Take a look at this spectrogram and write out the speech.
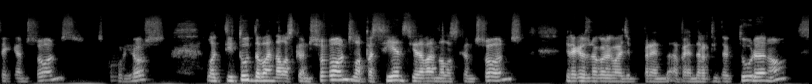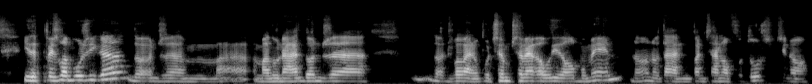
fer cançons, és curiós, l'actitud davant de les cançons, la paciència davant de les cançons, crec que és una cosa que vaig aprendre, aprendre arquitectura, no? I després la música, doncs, m'ha donat, doncs, eh, doncs, bueno, potser un saber gaudir del moment, no? no tant pensar en el futur, sinó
